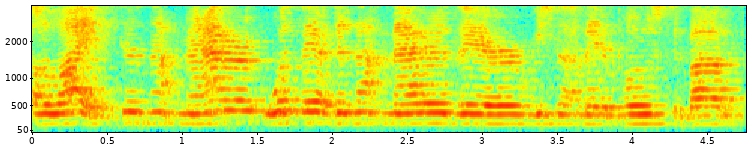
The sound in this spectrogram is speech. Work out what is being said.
alike. It does not matter what they are, it does not matter their, recently I made a post about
